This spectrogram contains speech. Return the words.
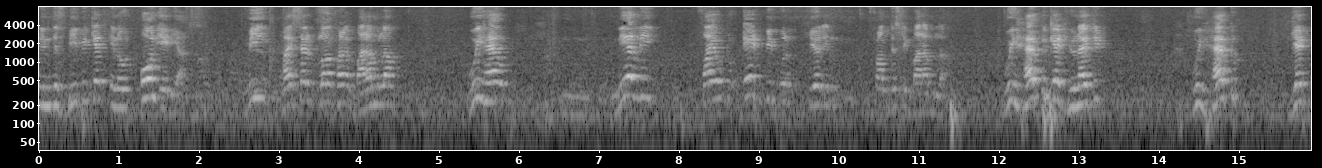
in this BB tent in our own areas. Me, myself, belong from Baramulla. We have nearly five to eight people here in from district Baramulla We have to get united. We have to get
